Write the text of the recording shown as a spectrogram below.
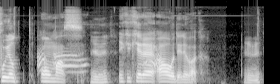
Quilt. Olmaz. Evet. İki kere AO dedi bak. Evet.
